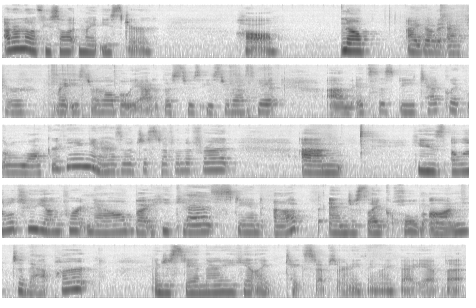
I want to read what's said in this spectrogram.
I don't know if you saw it in my Easter haul. No, I got it after my Easter haul, but we added this to his Easter basket. Um, it's this VTech like little walker thing and it has a bunch of stuff on the front. Um, he's a little too young for it now, but he can eh. stand up and just like hold on to that part and just stand there. He can't like take steps or anything like that yet, but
